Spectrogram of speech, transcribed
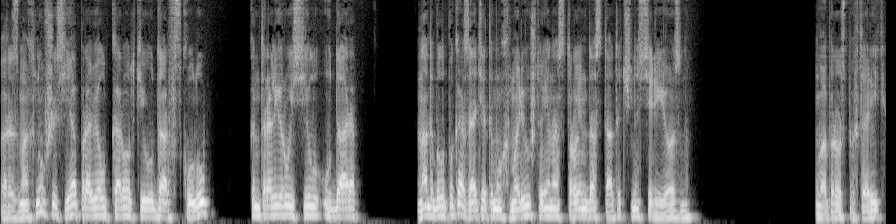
Размахнувшись, я провел короткий удар в скулу, контролируя силу удара. Надо было показать этому хмырю, что я настроен достаточно серьезно. «Вопрос повторить?»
